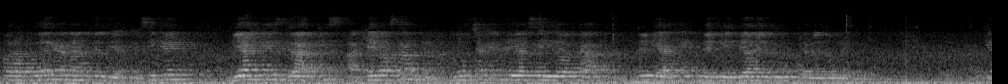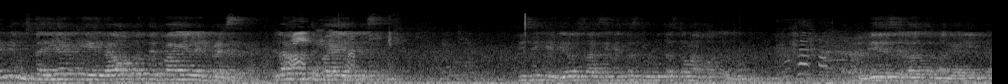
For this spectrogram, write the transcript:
para poder ganarte el viaje. Así que viajes gratis hay bastante. Mucha gente ya se ha ido acá de viaje, definitivamente un tremendo premio. ¿Qué me gustaría que el auto te pague la empresa? El auto te pague la empresa. Dicen que Dios hace que estas preguntas toma fotos, ¿no? Olvídese el auto, Margarita.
